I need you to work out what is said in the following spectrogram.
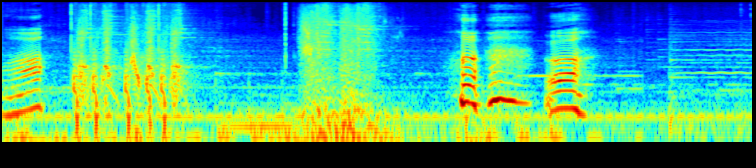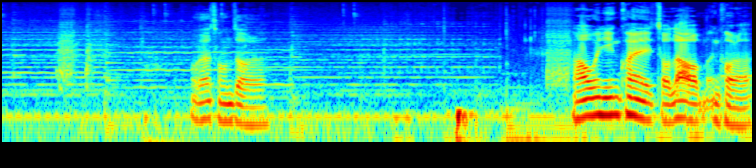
哇！哈啊！要重走了。好，我已经快走到门口了。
